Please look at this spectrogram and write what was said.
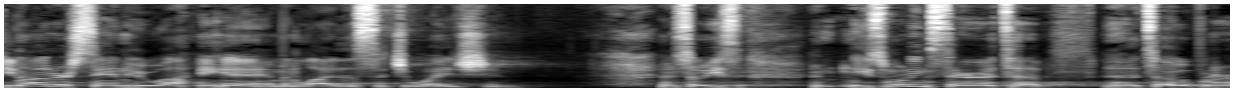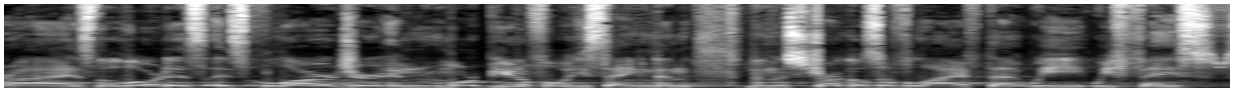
Do you not understand who I am in light of the situation? And so he's, he's wanting Sarah to, uh, to open her eyes. The Lord is, is larger and more beautiful, he's saying, than, than the struggles of life that we, we face.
